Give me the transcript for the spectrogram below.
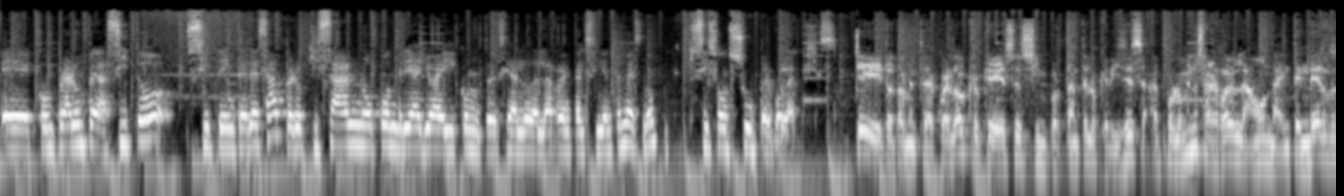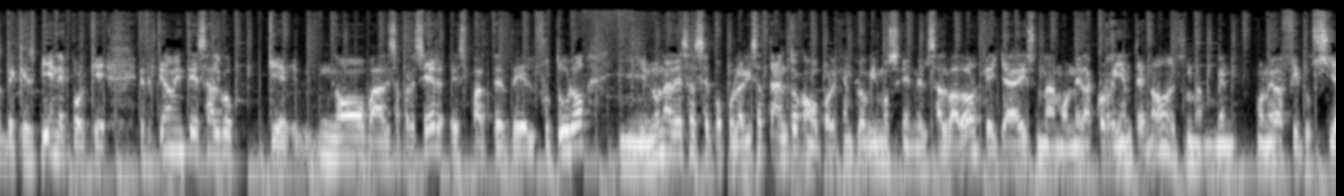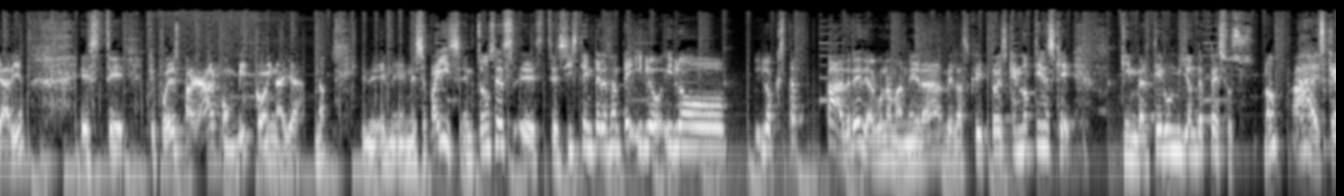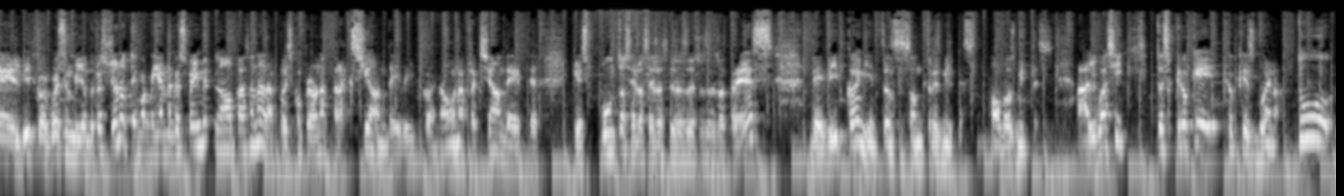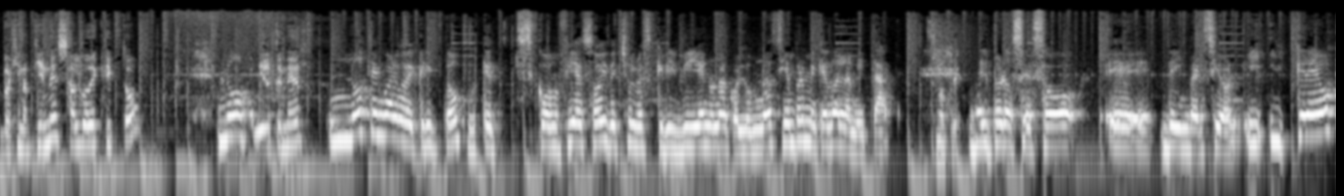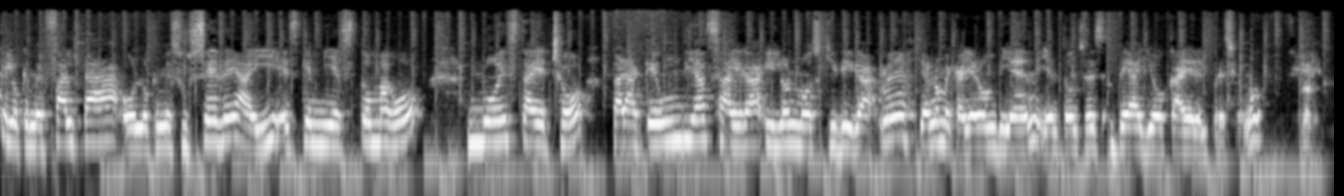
eh, comprar un pedacito si te interesa, pero quizá no pondría yo ahí, como te decía, lo de la renta el siguiente mes, ¿no? Porque sí son súper volátiles. Sí, totalmente de acuerdo. Creo que eso es importante lo que dices, por lo menos agarrar la onda, entender de qué viene, porque efectivamente es algo que no va a desaparecer, es parte del futuro y en una de esas se populariza tanto como por ejemplo vimos en El Salvador, que ya es una moneda corriente, ¿no? Es una moneda fiduciaria, este, que puedes pagar con Bitcoin allá, ¿no? En, ese país. Entonces, este, sí está interesante y lo, y lo, lo que está padre de alguna manera de las cripto es que no tienes que que invertir un millón de pesos, ¿no? Ah, es que el Bitcoin cuesta un millón de pesos. Yo no tengo un millón de pesos para invertir. No pasa nada. Puedes comprar una fracción de Bitcoin o una fracción de Ether, que es .00003 de Bitcoin y entonces son tres mil pesos o dos mil pesos. Algo así. Entonces creo que, creo que es bueno. ¿Tú, Regina, tienes algo de cripto? No, tener? no tengo algo de cripto porque confieso, y de hecho lo escribí en una columna, siempre me quedo a la mitad del proceso eh, de inversión. Y, y, creo que lo que me falta o lo que me sucede ahí es que mi estómago no está hecho para que un día salga Elon Musk y diga, ya no me cayeron bien y entonces vea yo caer el precio, ¿no?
